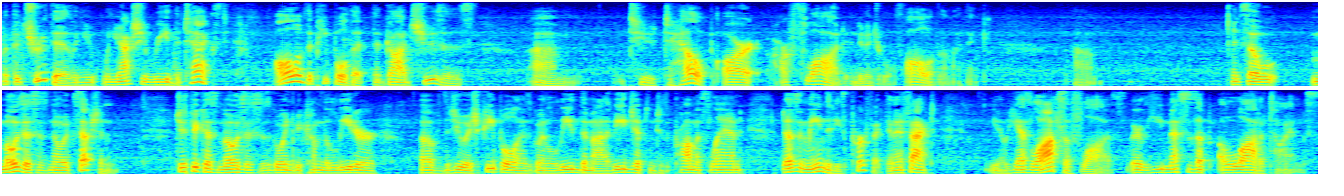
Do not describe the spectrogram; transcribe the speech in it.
But the truth is when you when you actually read the text all of the people that, that God chooses um, to to help are are flawed individuals, all of them, I think. Um, and so Moses is no exception. Just because Moses is going to become the leader of the Jewish people and is going to lead them out of Egypt into the promised land doesn't mean that he's perfect. And in fact, you know, he has lots of flaws. he messes up a lot of times.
